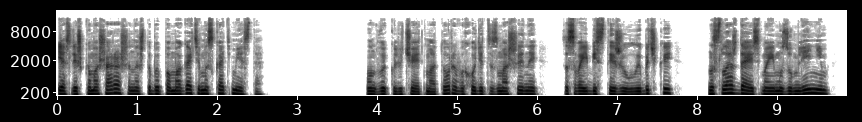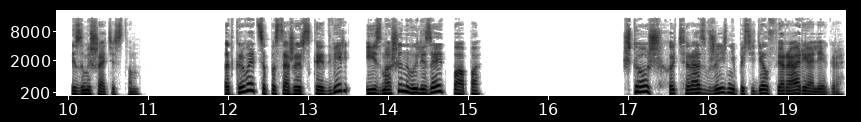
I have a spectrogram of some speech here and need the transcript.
я слишком ошарашена, чтобы помогать им искать место. Он выключает мотор и выходит из машины со своей бесстыжей улыбочкой, наслаждаясь моим изумлением и замешательством. Открывается пассажирская дверь, и из машины вылезает папа. Что ж, хоть раз в жизни посидел в Феррари Аллегро.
